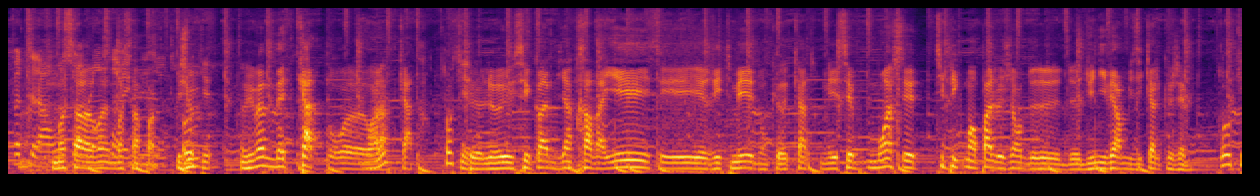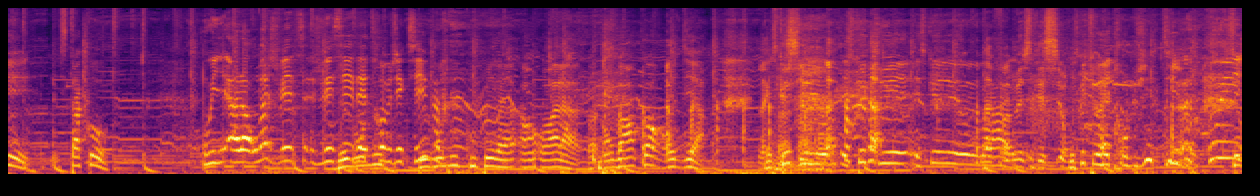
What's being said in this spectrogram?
En fait, c'est la Moi ça, moi autres. Je, vais même mettre 4 pour euh, voilà. Voilà. 4. Ok. Parce que le- c'est quand même bien travaillé, c'est rythmé, donc 4. Mais c'est moi, c'est typiquement pas le genre de- de- d'univers musical que j'aime. Ok. Staco. Oui, alors moi je vais, je vais essayer d'être objectif. la... en- Voilà, on va encore redire. Est-ce que, tu, est-ce que tu es. Est-ce que. euh, La voilà, fameuse question. Est-ce que tu vas être objectif Oui, Sur-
